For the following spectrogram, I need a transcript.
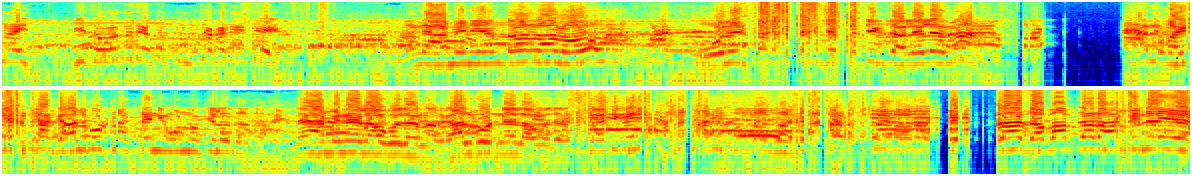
नाही ही जबाबदारी आता तुमच्याकडे आणि आम्ही नियंत्रण आलो. पोलीस प्रतीक झालेले आहे ना? आणि महिलांना गालबोट लागते निवडणुकीला जात. आहे नाही आम्ही नाही लागू देणार. गालबोट नाही लागू देणार. त्याला जबाबदार आम्ही नाहीये.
